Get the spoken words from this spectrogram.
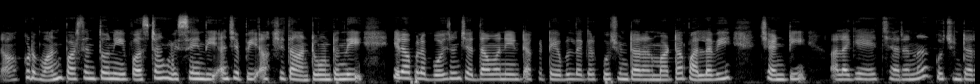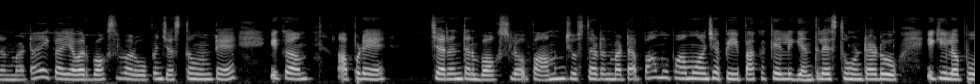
నాకు కూడా వన్ పర్సెంట్తోని ఫస్ట్ ర్యాంక్ మిస్ అయింది" అని చెప్పి అక్షిత అంటూ ఉంటుంది. ఈ లోపల భోజనం చేద్దామని అక్కడ టేబుల్ దగ్గర కూర్చుంటారనమాట. పల్లవి, చంటి అలాగే చరణ్ కూర్చుంటారనమాట. ఇక ఎవరి బాక్సులు వారు ఓపెన్ చేస్తూ ఉంటే, ఇక అప్పుడే చరణ్ తన బాక్స్‌లో పాముని చూస్తాడనమాట. "పాము పాము" అని చెప్పి పక్కకెళ్ళి గెంతలేస్తూ ఉంటాడు. ఇక ఈలోపు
